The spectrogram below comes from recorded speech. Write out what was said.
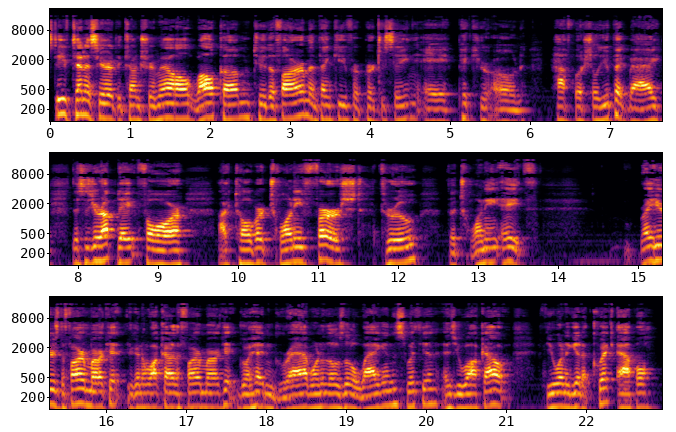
Steve Tennes here at the Country Mill. Welcome to the farm and thank you for purchasing a pick your own half bushel U-pick bag. This is your update for October 21st through the 28th. Right here is the farm market. You're gonna walk out of the farm market, go ahead and grab one of those little wagons with you as you walk out. If you wanna get a quick apple,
